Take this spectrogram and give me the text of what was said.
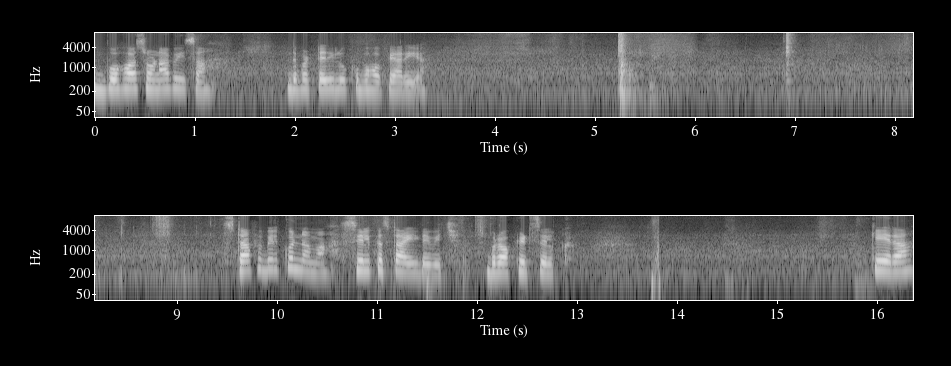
ਬਹੁਤ ਸੋਹਣਾ ਪੀਸ ਆ। ਦੁਪੱਟੇ ਦੀ ਲੁੱਕ ਬਹੁਤ ਪਿਆਰੀ ਆ। ਸਟਫ ਬਿਲਕੁਲ ਨਵਾਂ ਸਿਲਕ ਸਟਾਈਲ ਦੇ ਵਿੱਚ ਬ੍ਰੋਕਟ ਸਿਲਕ ਘੇਰਾ,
